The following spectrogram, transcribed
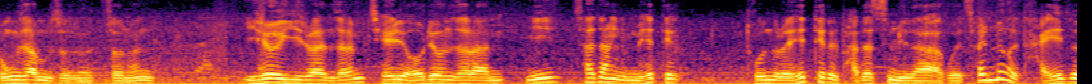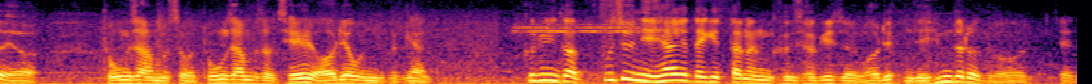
동사무소는 이러이러한 사람, 제일 어려운 사람이 사장님 혜택, 돈으로 혜택을 받았습니다 하고 설명을 다 해줘요. 동사무소, 동사무소 제일 어려운 그냥 그러니까 꾸준히 해야 되겠다는 그 저기죠. 어려 이제 힘들어도 이제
